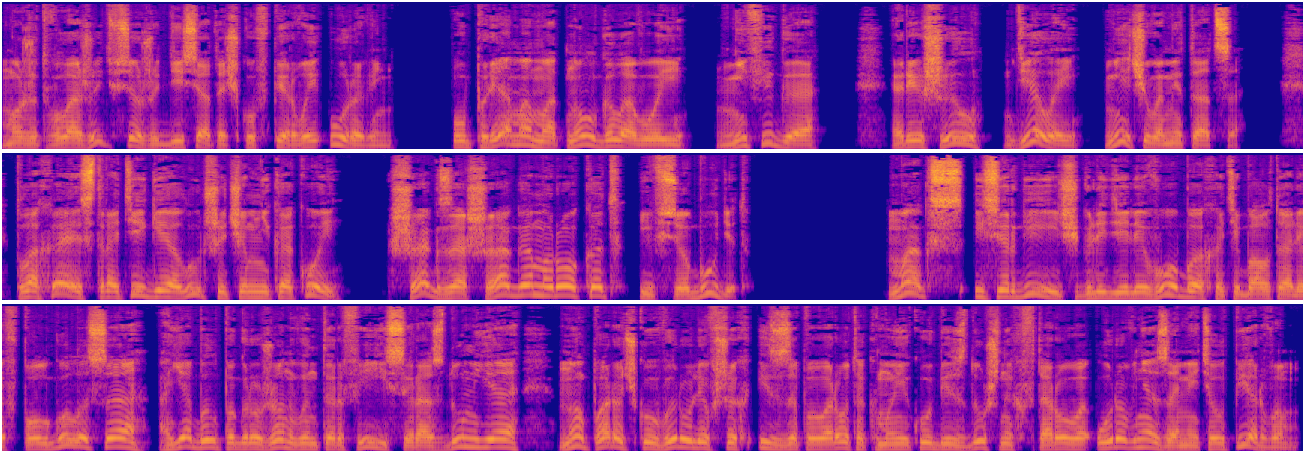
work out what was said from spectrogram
Может, вложить все же десяточку в первый уровень? Упрямо мотнул головой. Нифига. Решил, делай, нечего метаться. Плохая стратегия лучше, чем никакой. Шаг за шагом, рокот, и все будет. Макс и Сергеич глядели в оба, хоть и болтали в полголоса, а я был погружен в интерфейс и раздумья, но парочку выруливших из-за поворота к маяку бездушных второго уровня заметил первым.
